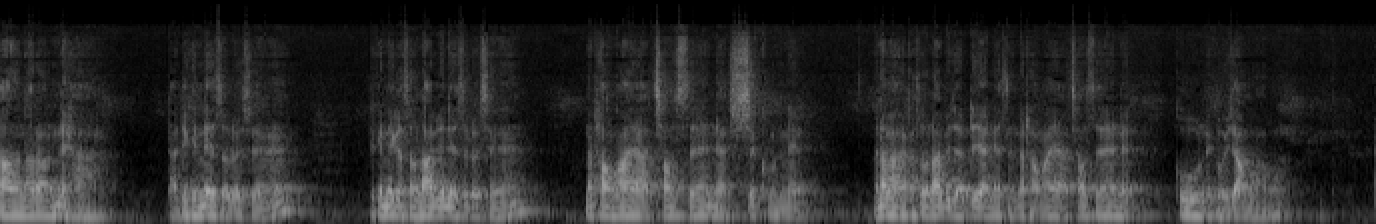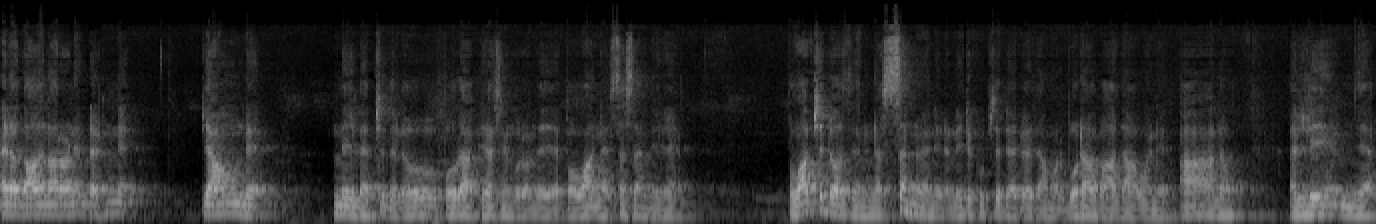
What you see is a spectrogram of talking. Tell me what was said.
သာသနာတော်နှစ်ဟာဒါဒီကနေ့ဆိုလို့ရှိရင် ဒီကနေ့ကဆုံလာပြည့်နေ့ဆိုလို့ရှိရင်2568ခုနှစ်မနက်ဖြန်ကဆုံလာပြည့်တဲ့ရက်နေ့ဆို2560နဲ့ကိုနှစ်ကိုရောက်မှာပေါ့အဲ့တော့သာသနာတော်နဲ့တစ်နှစ်ပြောင်းတဲ့နေ့လည်းဖြစ်တယ်လို့ဗုဒ္ဓဘုရားရှင်ကိုယ်တော်မြတ်ရဲ့ဘဝနဲ့ဆက်ဆက်နေတဲ့ဘဝဖြစ်တော်စဉ်နဲ့ဆက်နွယ်နေတဲ့နေ့တစ်ခုဖြစ်တဲ့အတွက်ကြောင့်မို့ဗုဒ္ဓဘာသာဝင်တွေအားလုံးအလင်းအမြတ်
